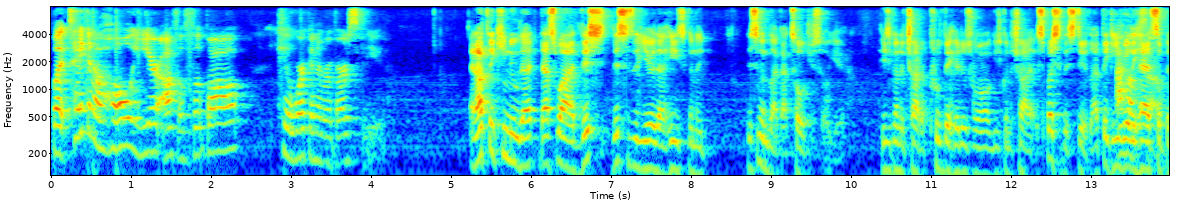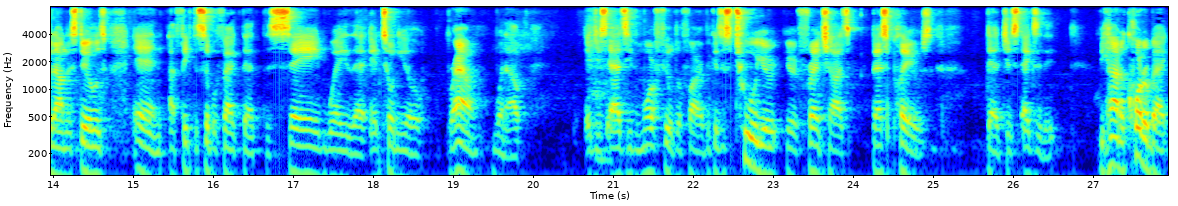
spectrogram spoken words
But taking a whole year off of football can work in the reverse for you. And I think he knew that. That's why this this is the year that he's gonna. This is gonna be like I told you so year. He's gonna try to prove the hitters wrong. He's gonna try to, especially the Steelers. I think he I really had so. something on the Steelers, and I think the simple fact that the same way that Antonio Brown went out, it just adds even more fuel to fire because it's two of your your franchise best players that just exited behind a quarterback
